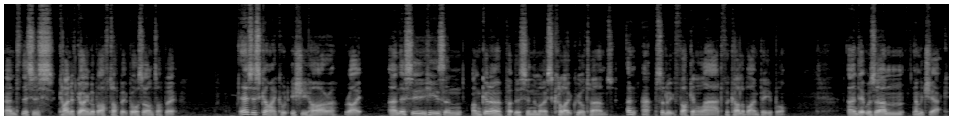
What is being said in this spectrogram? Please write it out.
and this is kind of going a little bit off topic, but also on topic. There's this guy called Ishihara, right? And this is he's an I'm gonna put this in the most colloquial terms, an absolute fucking lad for colorblind people. And it was um let me check.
